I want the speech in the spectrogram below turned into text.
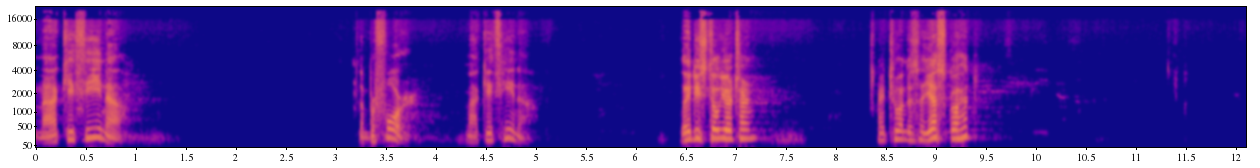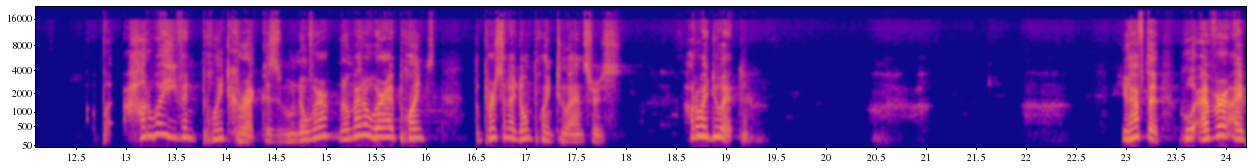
Makithina. Number four, Makithina. Lady, still your turn? Right, two on this side. Yes, go ahead. But how do I even point correct? Because no, no matter where I point, the person I don't point to answers. How do I do it? You have to, whoever I,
